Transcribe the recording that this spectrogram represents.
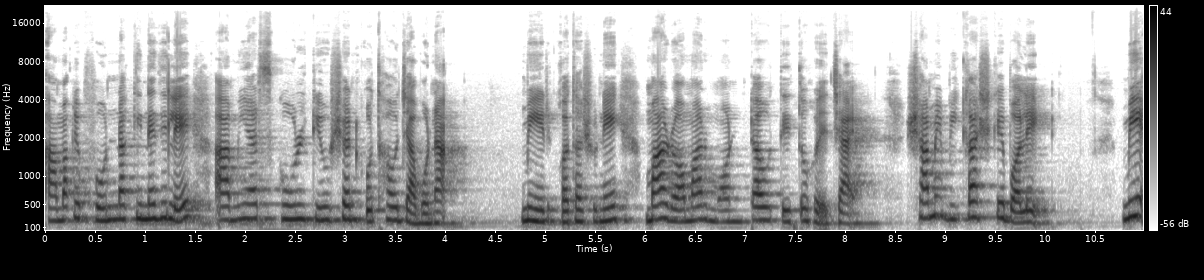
আমাকে ফোন না কিনে দিলে আমি আর স্কুল টিউশন কোথাও যাব না। মেয়ের কথা শুনে মা রমার মনটাও তেতো হয়ে যায়। স্বামী বিকাশকে বলে, মেয়ে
